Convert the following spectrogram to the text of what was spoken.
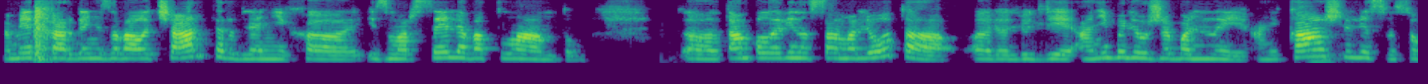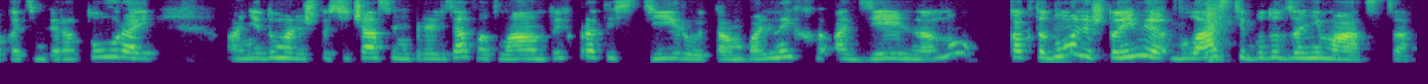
Америка организовала чартер для них э, из Марселя в Атланту. Э, там половина самолета э, людей, они были уже больные. Они кашляли с высокой температурой. Они думали, что сейчас они прилетят в Атланту, их протестируют, там больных отдельно. Ну, как-то думали, что ими власти будут заниматься.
